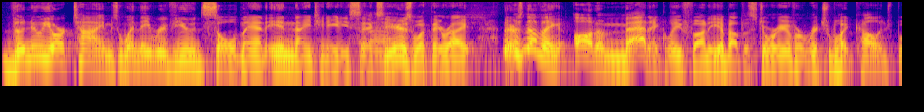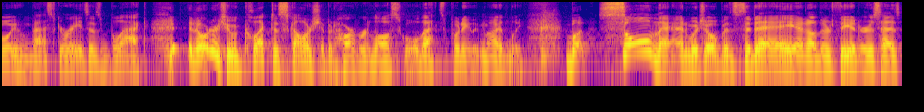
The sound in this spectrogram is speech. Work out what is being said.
The New York Times when they reviewed Soul Man in 1986. Here's what they write. There's nothing automatically funny about the story of a rich white college boy who masquerades as black in order to collect a scholarship at Harvard Law School. That's putting it mildly. But Soul Man, which opens today at other theaters, has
